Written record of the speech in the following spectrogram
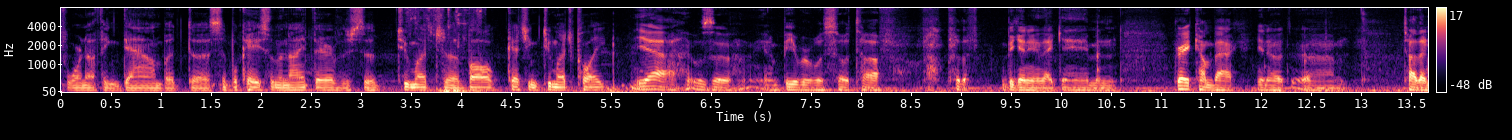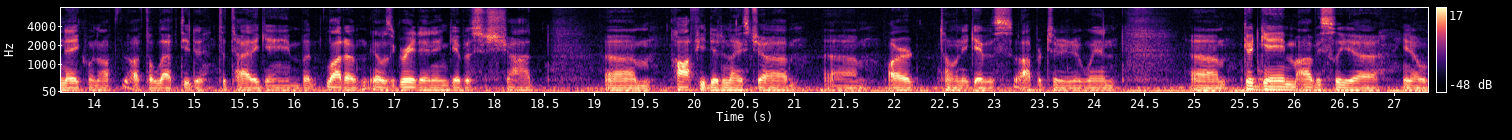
four nothing down, but uh, simple case of the night there. There's uh, too much uh, ball catching, too much plate. Yeah, it was a you know Bieber was so tough for the beginning of that game, and great comeback. You know, um, Tyler Naquin went off off the lefty to, to tie the game, but a lot of it was a great inning, gave us a shot. Um, Hoffy did a nice job. Um, Art Tony gave us opportunity to win. Um, good game, obviously. Uh, you know,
